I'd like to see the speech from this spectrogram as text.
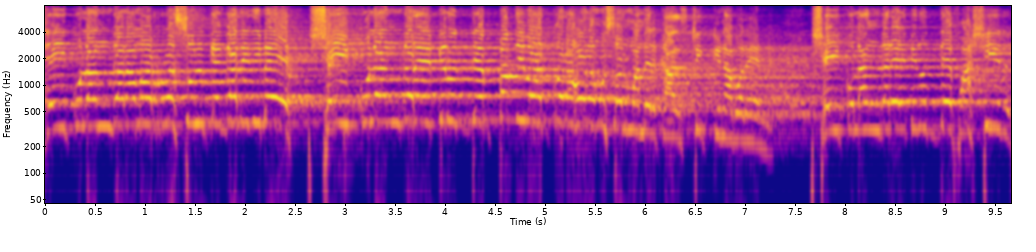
যেই কুলাঙ্গার আমার রসুলকে গালি দিবে, সেই কুলাঙ্গারের বিরুদ্ধে প্রতিবাদ করা হলো মুসলমানের কাজ। ঠিক কিনা বলেন। সেই কুলাঙ্গারের বিরুদ্ধে ফাঁসির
